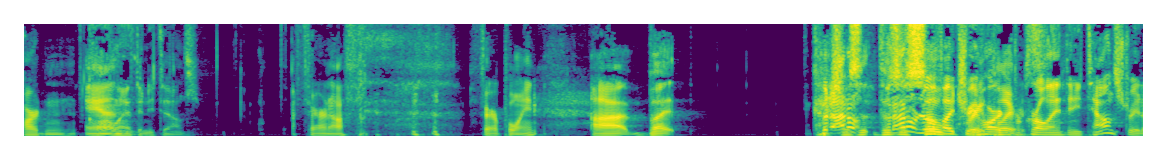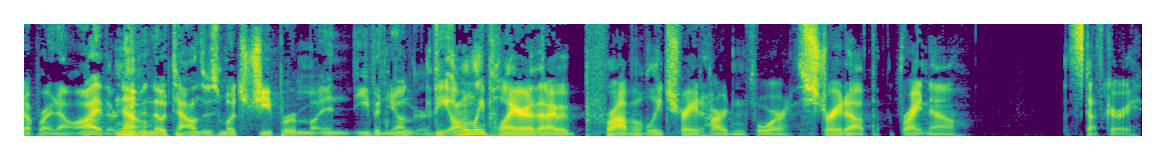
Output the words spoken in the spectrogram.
Harden? Karl And Anthony Towns. fair enough, fair point. Uh, but But I gosh, don't, but I don't so know if I trade Harden for. Carl Anthony Towns straight up right now either. No. Even though Towns is much cheaper and- and even younger. The only player that I would probably trade Harden for, straight up, right now, is Steph Curry.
